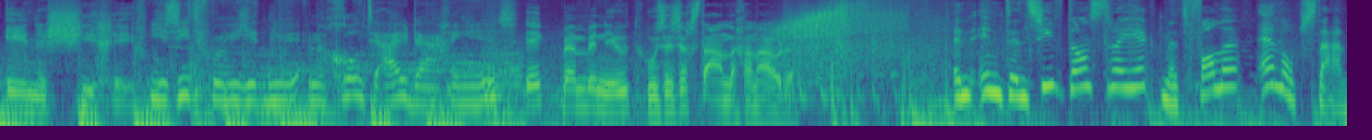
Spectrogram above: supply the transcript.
energie geven. Je ziet voor wie het nu een grote uitdaging is. Ik ben benieuwd hoe ze zich staande gaan houden. Een intensief danstraject met vallen en opstaan.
